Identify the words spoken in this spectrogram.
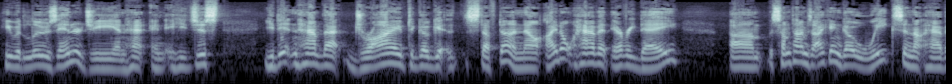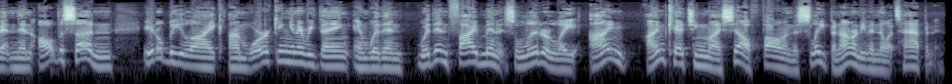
he would lose energy and ha- and he just you didn't have that drive to go get stuff done. Now I don't have it every day. Um, sometimes I can go weeks and not have it, and then all of a sudden it'll be like I'm working and everything, and within within five minutes, literally, I'm I'm catching myself falling asleep, and I don't even know what's happening.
